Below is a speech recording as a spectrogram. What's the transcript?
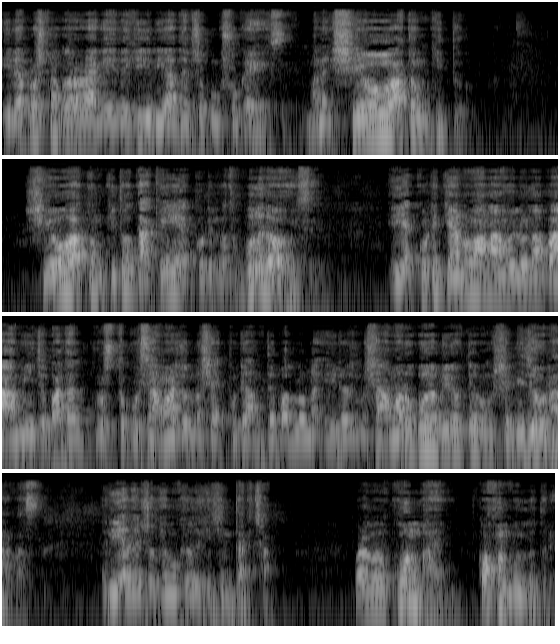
এটা প্রশ্ন করার আগে দেখি রিয়াদের চোখ শুকায় গেছে। মানে সেও আতঙ্কিত। সেও আতঙ্কিত, তাকে এক কোটির কথা বলে দেওয়া হয়েছে। এই এক কোটি কেন আনা হলো না বা আমি যে বাধাগ্রস্ত করছি, আমার জন্য সে এক কোটি আনতে পারল না, এটার জন্য সে আমার উপরে বিরক্ত এবং সে নিজেও নার্ভাস। রিয়াদের চোখে মুখে দেখি চিন্তার ছাপ। পরে কোন ভাই? কখন বলল তোরে?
